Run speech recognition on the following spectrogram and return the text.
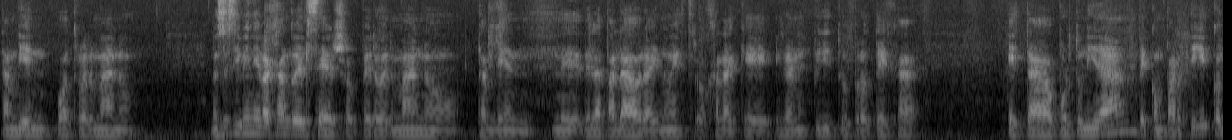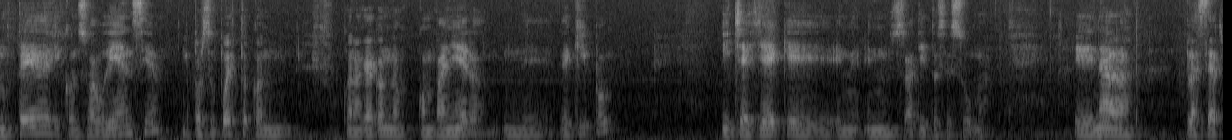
También otro hermano, no sé si viene bajando del cerro, pero hermano también de, la palabra y nuestro. Ojalá que el Gran Espíritu proteja esta oportunidad de compartir con ustedes y con su audiencia y por supuesto con, con acá con los compañeros de, equipo y Chesye que en, en, un ratito se suma. Eh, nada, placer.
